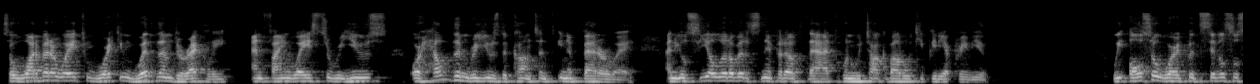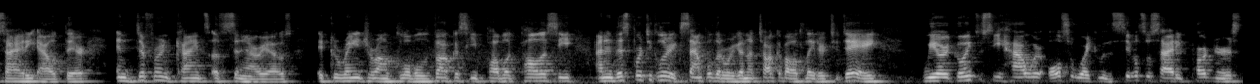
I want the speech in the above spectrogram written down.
So what better way to working with them directly and find ways to reuse or help them reuse the content in a better way. And you'll see a little bit of snippet of that when we talk about Wikipedia preview. We also work with civil society out there in different kinds of scenarios. It could range around global advocacy, public policy, and in this particular example that we're going to talk about later today, we are going to see how we're also working with civil society partners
